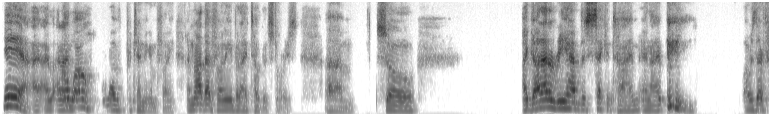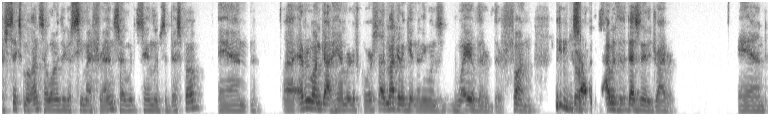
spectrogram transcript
Yeah, yeah. I, I, and oh, I, wow. I love pretending I'm funny. I'm not that funny, but I tell good stories. Um, so I got out of rehab the second time, and I I was there for six months. I wanted to go see my friends. So I went to San Luis Obispo and uh, everyone got hammered, of course. I'm not going to get in anyone's way of their, their fun. Sure. so I was the designated driver. And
